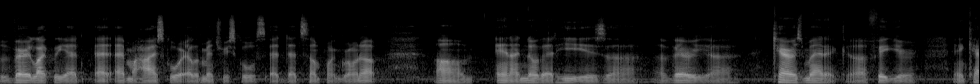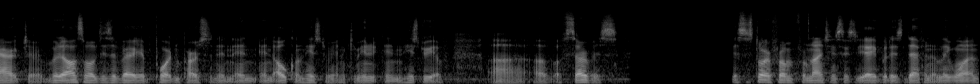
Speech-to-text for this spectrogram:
very likely at, at, at, my high school or elementary schools at, at some point growing up. Um, and I know that he is a very uh, charismatic uh, figure and character, but also just a very important person in, in, in Oakland history and community in history of, uh, of, of service. It's a story from, from 1968, but it's definitely one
